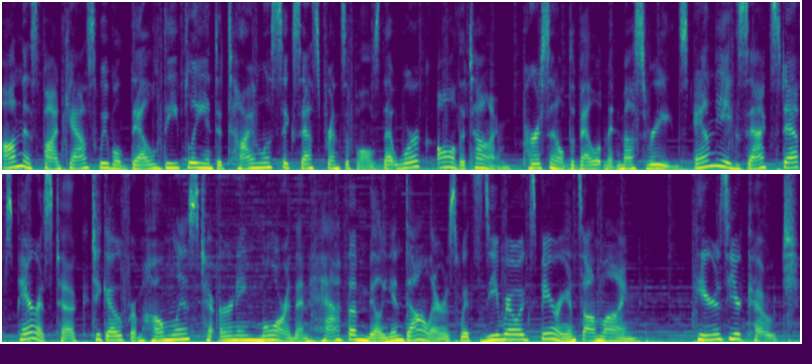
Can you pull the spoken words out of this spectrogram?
On this podcast, we will delve deeply into timeless success principles that work all the time, personal development must reads, and the exact steps Paris took to go from homeless to earning more than half a million dollars with zero experience online. Here's your coach.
